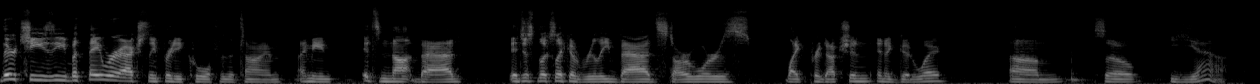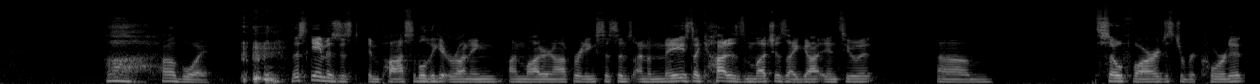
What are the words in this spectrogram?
they're cheesy, but they were actually pretty cool for the time. I mean, it's not bad. It just looks like a really bad Star Wars like production in a good way. Um, so yeah. oh boy. this game is just impossible to get running on modern operating systems. I'm amazed I got as much as I got into it um, so far just to record it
